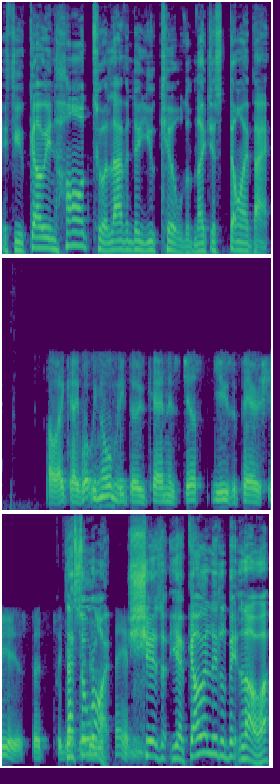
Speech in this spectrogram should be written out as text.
If you go in hard to a lavender, you kill them. They just die back. Oh, okay. What we normally do, Ken, is just use a pair of shears to, to get That's all right. Shears, yeah, go a little bit lower,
